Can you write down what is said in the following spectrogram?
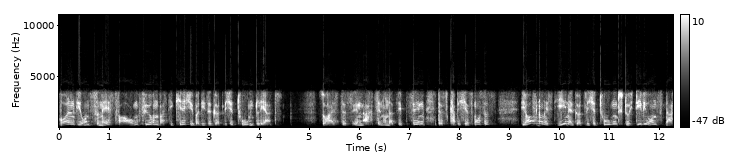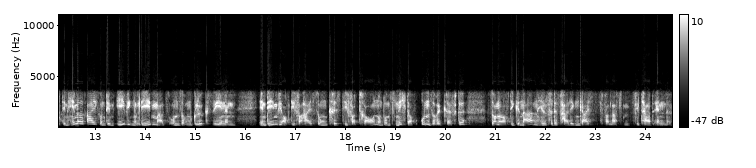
wollen wir uns zunächst vor Augen führen, was die Kirche über diese göttliche Tugend lehrt. So heißt es in 1817 des Katechismus, die Hoffnung ist jene göttliche Tugend, durch die wir uns nach dem Himmelreich und dem ewigen Leben als unserem Glück sehnen, indem wir auf die Verheißungen Christi vertrauen und uns nicht auf unsere Kräfte, sondern auf die Gnadenhilfe des Heiligen Geistes verlassen. Zitat Ende.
